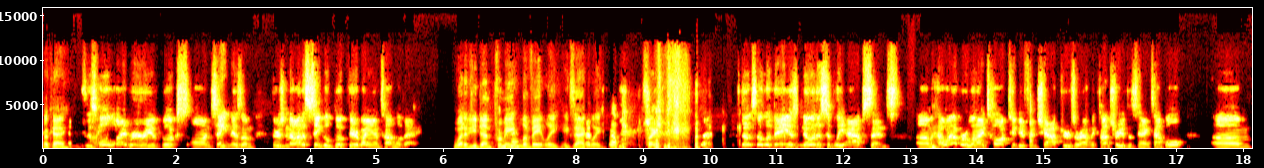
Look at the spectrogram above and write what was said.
okay, And this whole library of books on Satanism. There's not a single book there by Anton LaVey. what have you done for me Okay. lately? Exactly. It's so, so LaVey is noticeably absent. Um, however, when I talk to different chapters around the country of the Satanic Temple, um,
